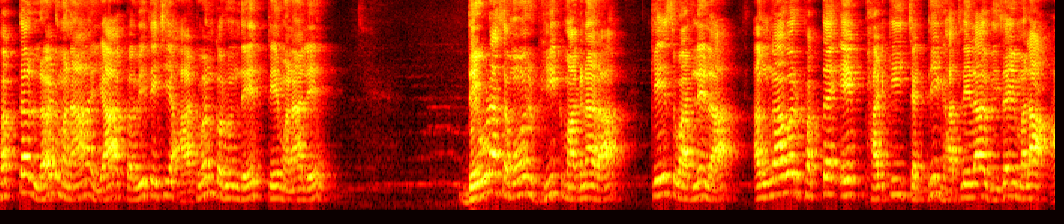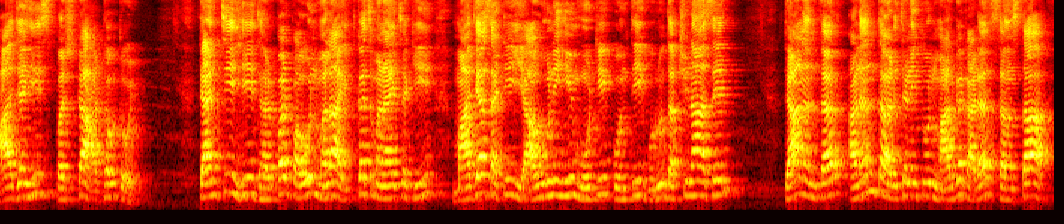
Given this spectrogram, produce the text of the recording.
फक्त लढ म्हणा या कवितेची आठवण करून देत ते म्हणाले देवळासमोर भीक मागणारा केस वाढलेला अंगावर फक्त एक फाडकी चड्डी घातलेला विजय मला आजही स्पष्ट आठवतोय. त्यांची ही धडपड पाहून मला इतकंच म्हणायचं की माझ्यासाठी याहूनही मोठी कोणती गुरुदक्षिणा असेल? त्यानंतर अनंत अडचणीतून मार्ग काढत संस्था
